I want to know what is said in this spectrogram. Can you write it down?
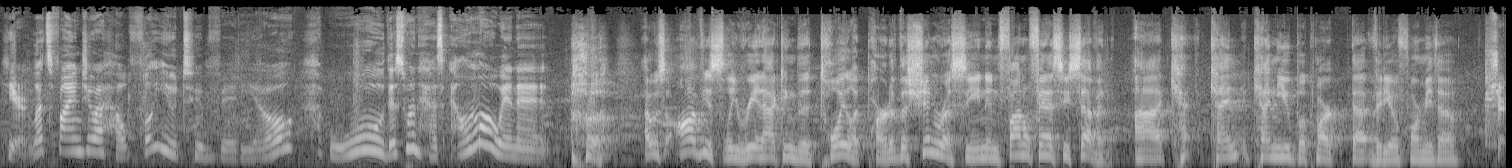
Here, let's find you a helpful YouTube video. Ooh, this one has Elmo in it. I was obviously reenacting the toilet part of the Shinra scene in Final Fantasy VII. Uh, can, can, can you bookmark that video for me, though? Sure.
